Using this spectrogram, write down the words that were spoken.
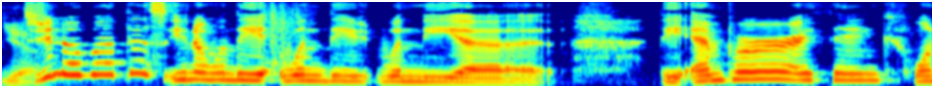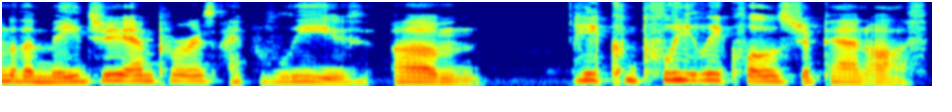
yeah. Did you know about this? You know when the when the when the uh the emperor, I think, one of the Meiji emperors, I believe, um he completely closed Japan off.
